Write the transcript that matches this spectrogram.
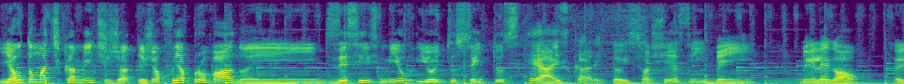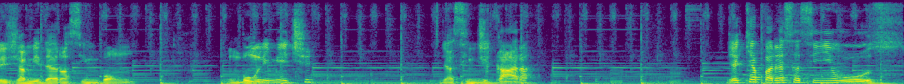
E automaticamente já, eu já fui aprovado em 16.800 reais, cara. Então isso eu achei assim bem, bem legal. Eles já me deram assim bom, um bom limite. E assim de cara. E aqui aparece assim os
